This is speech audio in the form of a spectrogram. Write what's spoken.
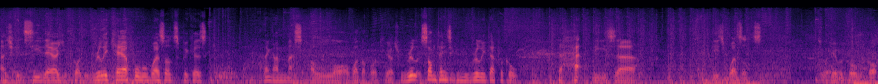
as you can see there, you've got to be really careful with wizards because I think I miss a lot of Witherhoard here. It's really sometimes it can be really difficult to hit these uh, these wizards. So here we go. We've got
